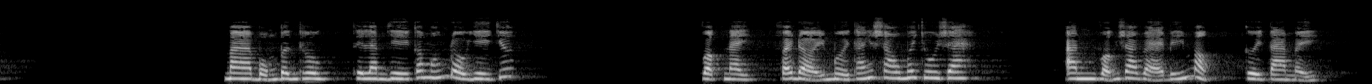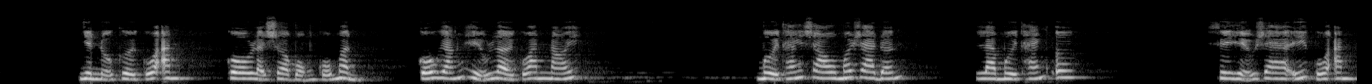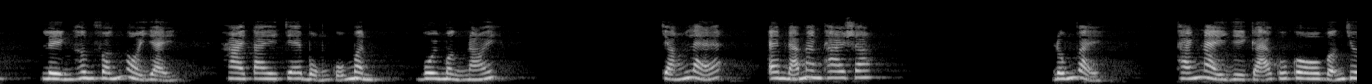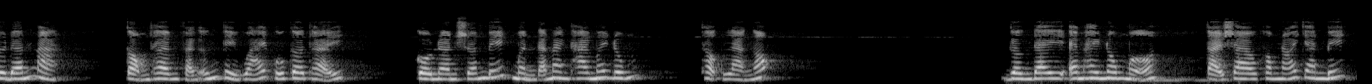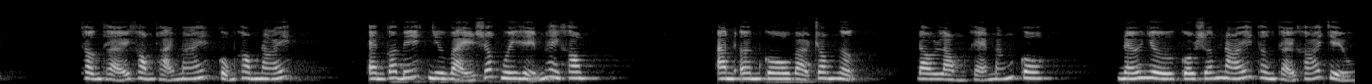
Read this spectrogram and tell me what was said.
Mà bụng bình thường thì làm gì có món đồ gì chứ? Vật này phải đợi 10 tháng sau mới chui ra. Anh vẫn ra vẻ bí mật, cười tà mị. Nhìn nụ cười của anh, cô lại sờ bụng của mình, cố gắng hiểu lời của anh nói. 10 tháng sau mới ra đến, là 10 tháng ư. Khi hiểu ra ý của anh, liền hưng phấn ngồi dậy, hai tay che bụng của mình, vui mừng nói. Chẳng lẽ em đã mang thai sao? Đúng vậy, tháng này gì cả của cô vẫn chưa đến mà, cộng thêm phản ứng kỳ quái của cơ thể. Cô nên sớm biết mình đã mang thai mới đúng, thật là ngốc. Gần đây em hay nôn mửa, tại sao không nói cho anh biết? Thân thể không thoải mái cũng không nói. Em có biết như vậy rất nguy hiểm hay không? Anh ôm cô vào trong ngực, đau lòng khẽ mắng cô. Nếu như cô sớm nói thân thể khó chịu,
